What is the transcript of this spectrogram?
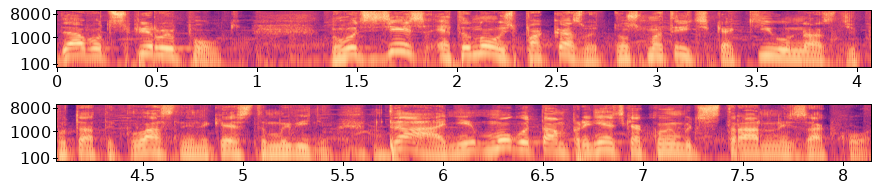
да, вот с первой полки. Ну вот здесь эта новость показывает, ну смотрите, какие у нас депутаты классные, наконец-то мы видим. Да, они могут там принять какой-нибудь странный закон,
